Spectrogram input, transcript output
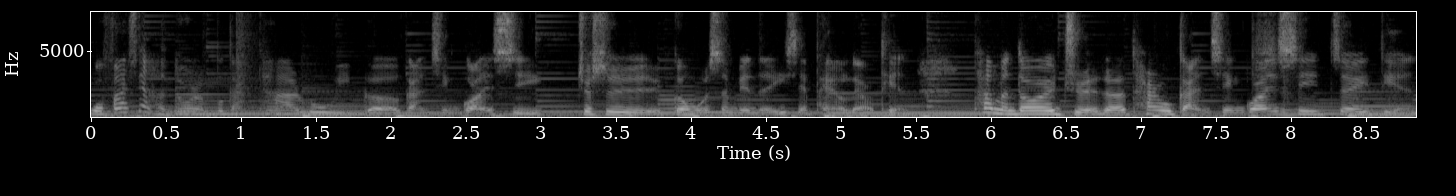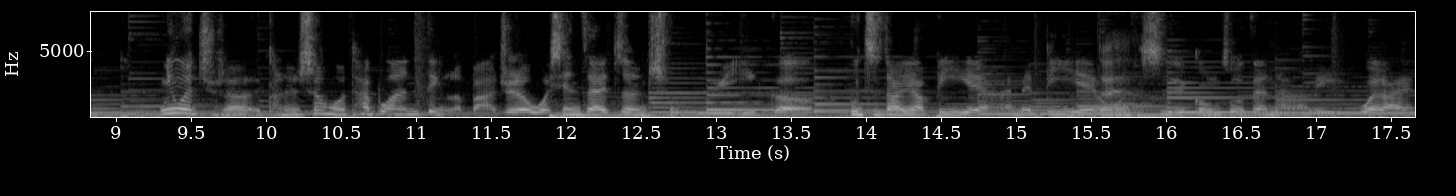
我发现很多人不敢踏入一个感情关系，就是跟我身边的一些朋友聊天，他们都会觉得踏入感情关系这一点，因为觉得可能生活太不安定了吧，觉得我现在正处于一个不知道要毕业还没毕业，或者是工作在哪里，未来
